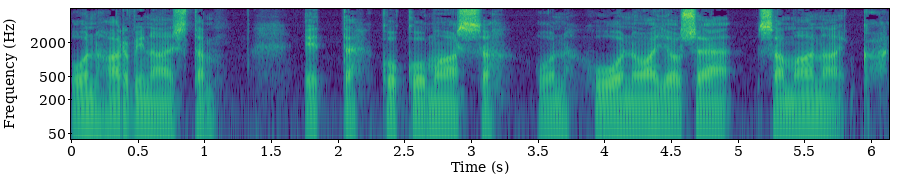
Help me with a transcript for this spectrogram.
On harvinaista, että koko maassa on huono ajosää samaan aikaan.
